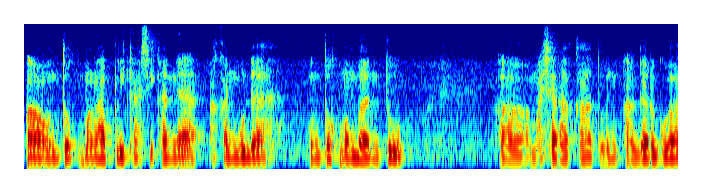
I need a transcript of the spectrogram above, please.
uh, untuk mengaplikasikannya akan mudah untuk membantu uh, masyarakat agar gue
